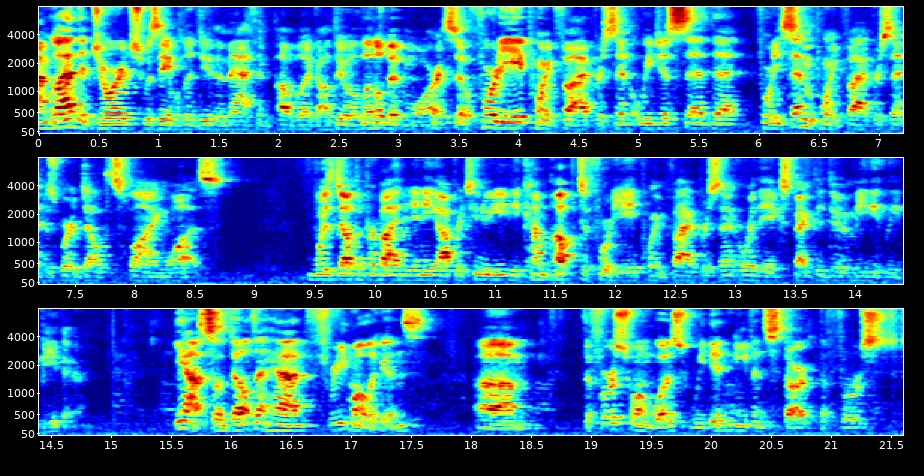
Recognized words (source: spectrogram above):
I'm glad that George was able to do the math in public. I'll do a little bit more. So 48.5%, but we just said that 47.5% is where Delta's flying was was Delta provided any opportunity to come up to 48.5%, or were they expected to immediately be there? Yeah, so Delta had three mulligans. Um, the first one was we didn't even start the first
